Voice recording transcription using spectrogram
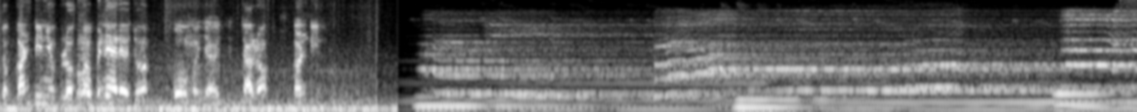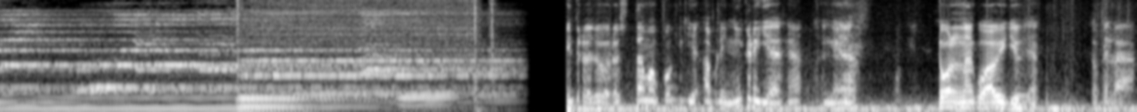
તો કન્ટિન્યુ બ્લોગમાં બન્યા રહેજો. બહુ મજા આવે છે ચાલો કન્ટિન્યુ મિત્રો જો રસ્તામાં પગી ગયા આપણે નીકળી ગયા છે અને ટોલ નાકું આવી ગયું છે. તો પેલા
